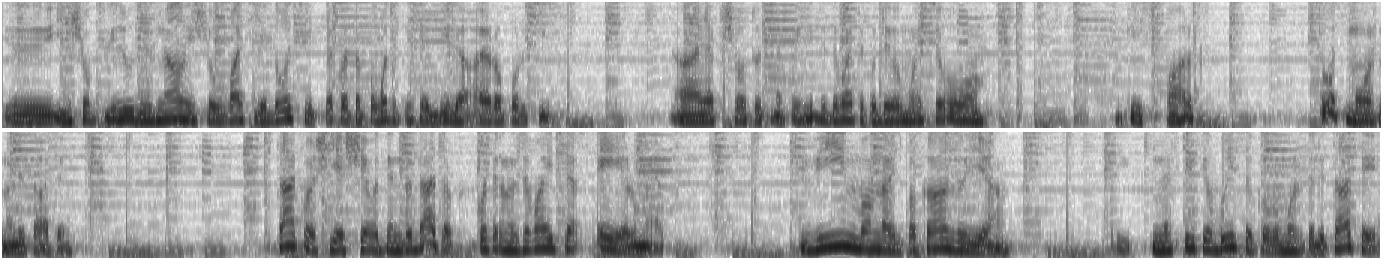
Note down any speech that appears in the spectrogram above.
е, і щоб люди знали, що у вас є досвід, як ото поводитися біля аеропортів. А якщо тут не поїде, давайте подивимося. О, якийсь парк. Тут можна літати. Також є ще один додаток, який називається AirMap. Він вам навіть показує, наскільки високо ви можете літати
